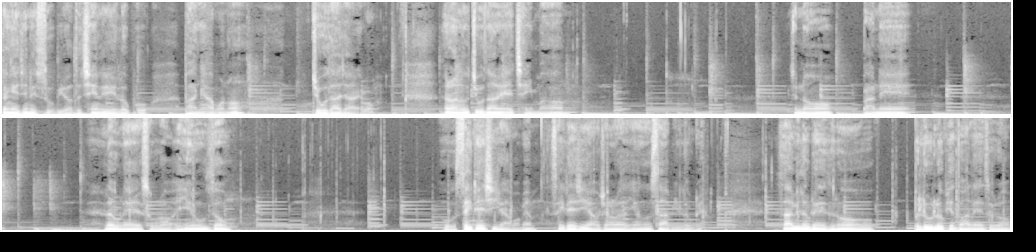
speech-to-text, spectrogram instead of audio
တငယ်ချင်းတွေစုပြီးတော့တချင်းလေးတွေလုပ်ဖို့ဘာညာပေါ့နော်စူးစမ်းကြတယ်ပေါ့အဲ့တော့လို့စူးစမ်းတဲ့အချိန်မှာကျွန်တော်ဘာနဲ့လုပ်လဲဆိုတော့အရင်ဦးဆုံးဟိုစိတ်ထဲရှိတာပေါ့ဗျာစိတ်ထဲရှိတာကိုကျွန်တော်တို့အရင်ဆုံးစပြီးလုပ်တယ်စပြီးလုပ်တယ်ဆိုတော့ဘယ်လိုလုပ်ဖြစ်သွားလဲဆိုတော့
